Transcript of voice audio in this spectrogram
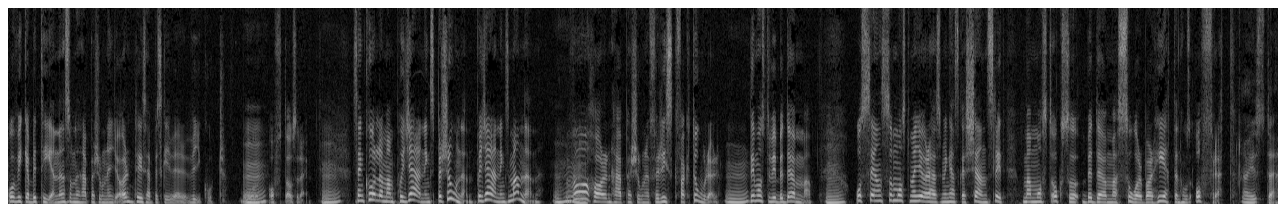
och vilka beteenden som den här personen gör. Till exempel skriver vykort och ofta och sådär. Sen kollar man på gärningspersonen, på gärningsmannen. Vad har den här personen för riskfaktorer? Det måste vi bedöma. Och sen så måste man göra det här som är ganska känsligt. Man måste också bedöma sårbarheten hos offret. Ja, just det.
